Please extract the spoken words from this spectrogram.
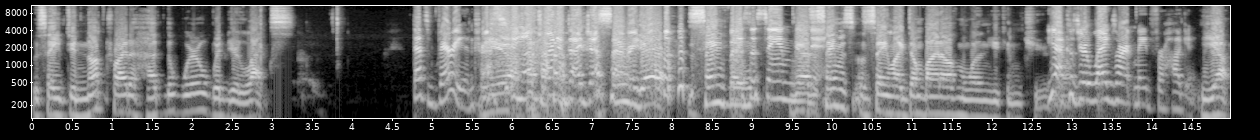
We say, "Do not try to hug the world with your legs." That's very interesting. I'm trying to digest that right yeah, now. same but it's thing. the same yeah, it's the same as saying like, "Don't bite off more than you can chew." Yeah, because your legs aren't made for hugging. yeah,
